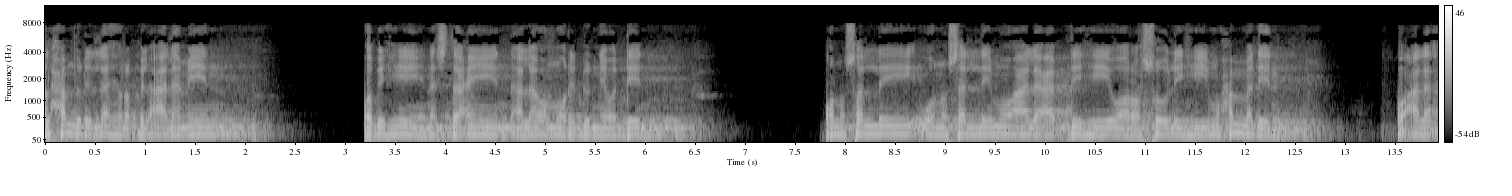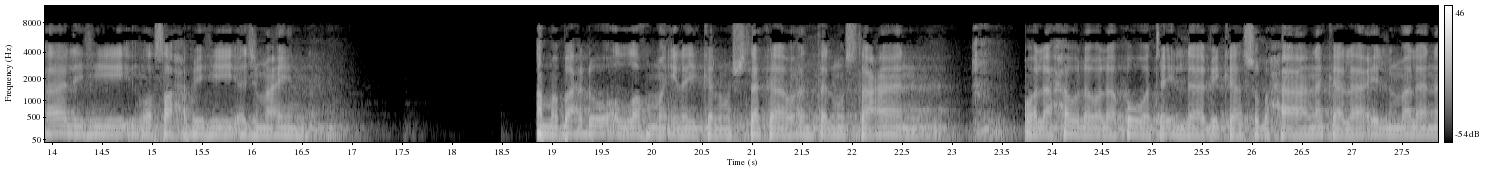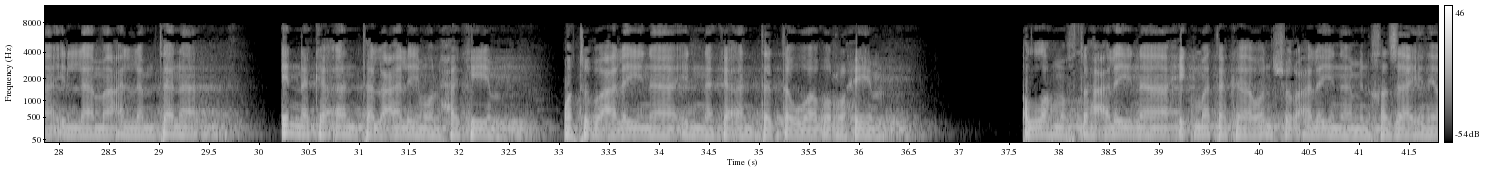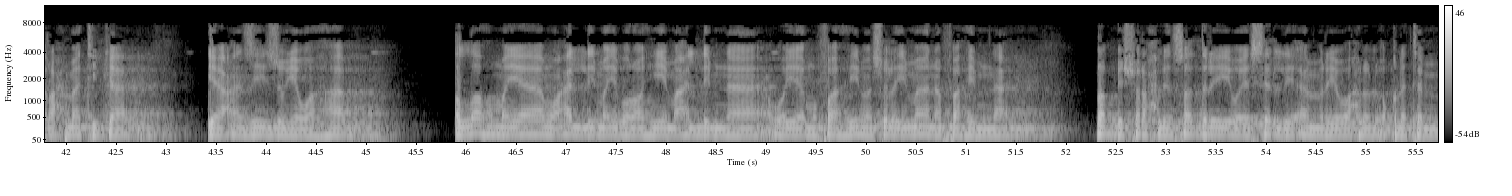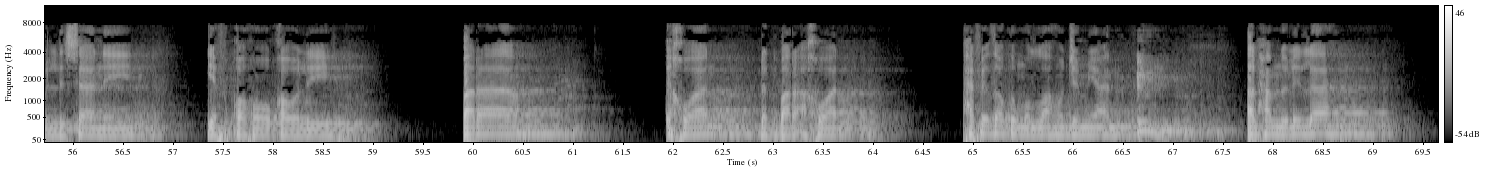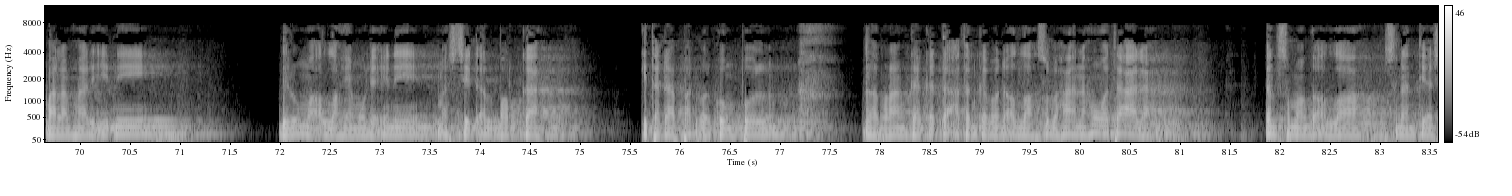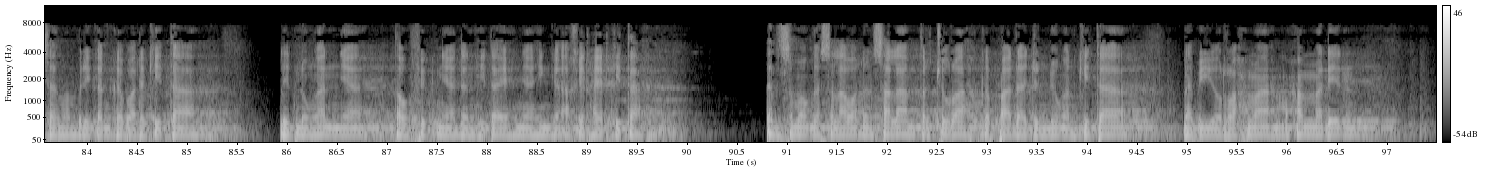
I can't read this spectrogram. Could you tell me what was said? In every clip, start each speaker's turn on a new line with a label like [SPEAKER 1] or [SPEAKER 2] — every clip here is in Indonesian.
[SPEAKER 1] الحمد لله رب العالمين وبه نستعين على أمور الدنيا والدين. ونصلي ونسلم على عبده ورسوله محمد وعلى آله وصحبه أجمعين. أما بعد اللهم إليك المشتكى وأنت المستعان ولا حول ولا قوة إلا بك سبحانك لا علم لنا إلا ما علمتنا. إنك أنت العليم الحكيم. وتب علينا إنك أنت التواب الرحيم. اللهم افتح علينا حكمتك وانشر علينا من خزائن رحمتك. يا عزيز يا وهاب. اللهم يا معلم إبراهيم علمنا ويا مفاهيم سليمان فهمنا. رب اشرح لي صدري ويسر لي أمري واحلل عقدة من لساني يفقه قولي. Para ikhwan dan para akhwat. Hafizakumullah jami'an. Alhamdulillah malam hari ini di rumah Allah yang mulia ini Masjid Al-Barakah kita dapat berkumpul dalam rangka ketaatan kepada Allah Subhanahu wa taala. Dan semoga Allah senantiasa memberikan kepada kita lindungannya, taufiknya dan hidayahnya hingga akhir hayat kita. Dan semoga salawat dan salam tercurah kepada junjungan kita Nabiur Rahmah Muhammadin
